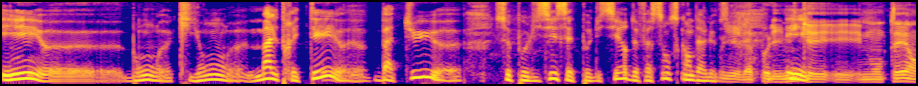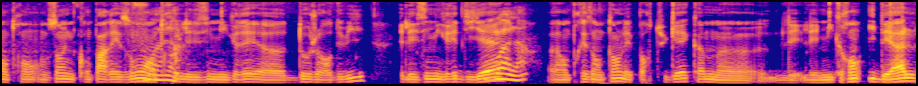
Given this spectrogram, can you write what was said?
et euh, bon, euh, qui ont euh, maltraité, euh, battu euh, ce policier, cette policière de façon scandaleuse. Oui, et la polémique Et- est, est- montée entre, en faisant une comparaison Voilà. entre les immigrés euh, d'aujourd'hui les immigrés d'hier, Voilà. euh, en présentant les Portugais comme euh, les, les migrants idéaux,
